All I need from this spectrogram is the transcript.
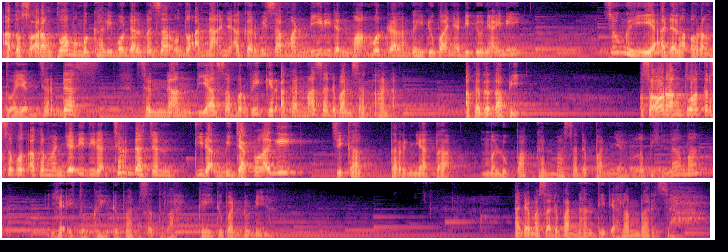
atau seorang tua membekali modal besar untuk anaknya agar bisa mandiri dan makmur dalam kehidupannya di dunia ini, sungguh ia adalah orang tua yang cerdas, senantiasa berpikir akan masa depan sang anak. Akan tetapi, seorang tua tersebut akan menjadi tidak cerdas dan tidak bijak lagi jika ternyata melupakan masa depan yang lebih lama, yaitu kehidupan setelah kehidupan dunia. Ada masa depan nanti di alam barzah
